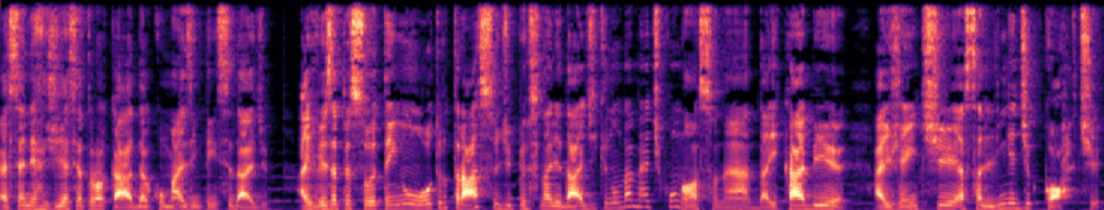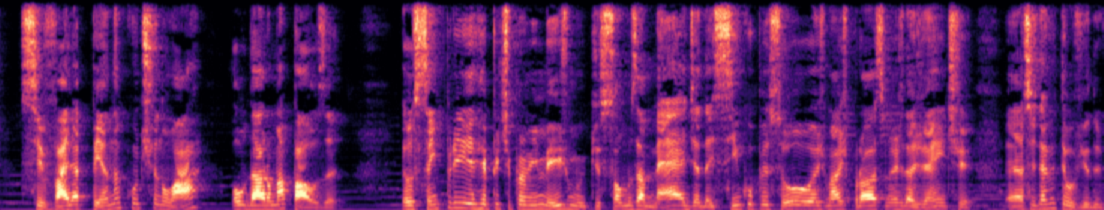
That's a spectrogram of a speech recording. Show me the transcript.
essa energia ser trocada com mais intensidade às vezes a pessoa tem um outro traço de personalidade que não dá match com o nosso, né? Daí cabe a gente essa linha de corte, se vale a pena continuar ou dar uma pausa. Eu sempre repeti para mim mesmo que somos a média das cinco pessoas mais próximas da gente. É, vocês devem ter ouvido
